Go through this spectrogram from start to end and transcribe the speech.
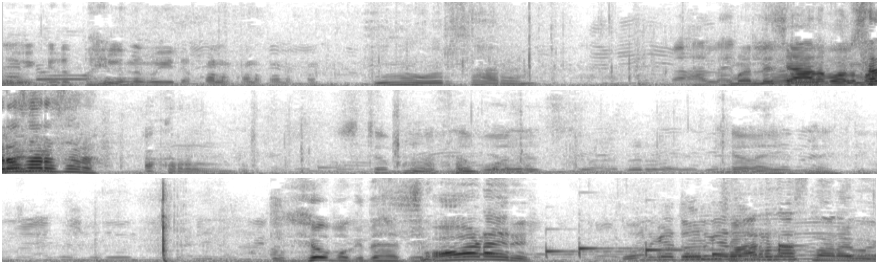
विकेट पहिल्यांदा बघितलं. कोण कोण कोण कोण? तीन ओव्हर सारण. म्हणलं चार बॉल सरा सरा सरा. अकरा बघ दहा शॉर्ट आहे रे. चारच असणार आहे बघ,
